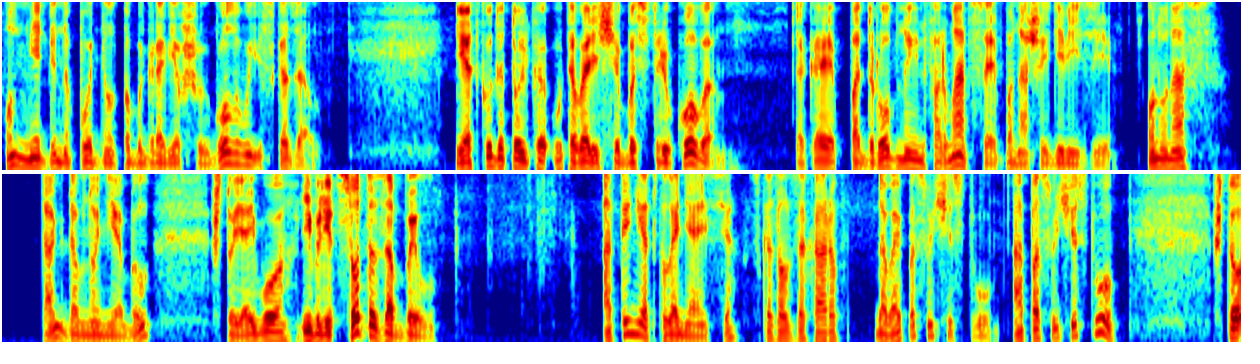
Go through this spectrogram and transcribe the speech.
Он медленно поднял побагровевшую голову и сказал — и откуда только у товарища Бострюкова такая подробная информация по нашей дивизии? Он у нас так давно не был, что я его и в лицо-то забыл. А ты не отклоняйся, сказал Захаров. Давай по существу. А по существу, что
